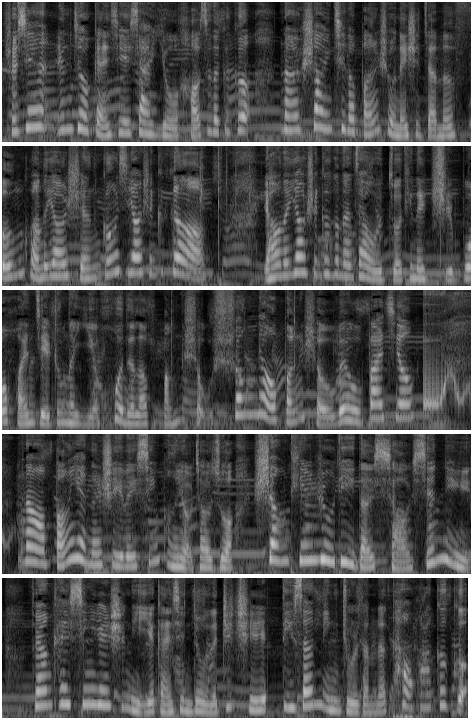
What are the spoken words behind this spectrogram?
首先，仍旧感谢一下有豪子的哥哥。那上一期的榜首呢是咱们疯狂的药神，恭喜药神哥哥。然后呢，药神哥哥呢在我昨天的直播环节中呢也获得了榜首，双料榜首，威武霸气哦。那榜眼呢是一位新朋友，叫做上天入地的小仙女，非常开心认识你，也感谢你对我的支持。第三名就是咱们的探花哥哥，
